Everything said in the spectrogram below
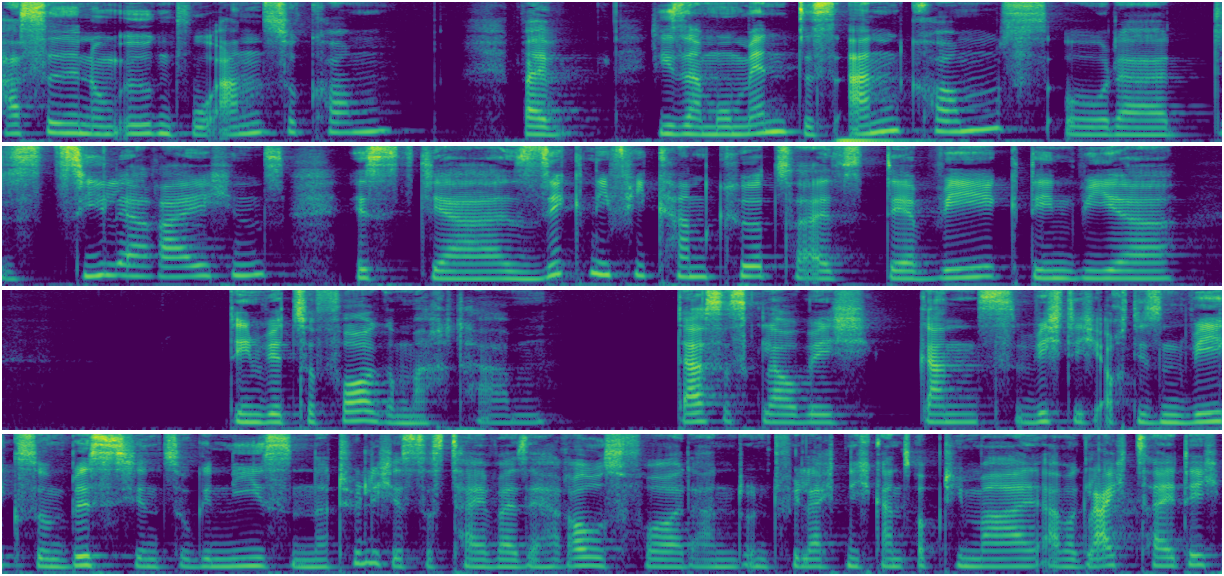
hasseln, um irgendwo anzukommen, weil dieser Moment des Ankommens oder des Zielerreichens ist ja signifikant kürzer als der Weg, den wir, den wir zuvor gemacht haben. Das ist, glaube ich, ganz wichtig, auch diesen Weg so ein bisschen zu genießen. Natürlich ist das teilweise herausfordernd und vielleicht nicht ganz optimal, aber gleichzeitig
